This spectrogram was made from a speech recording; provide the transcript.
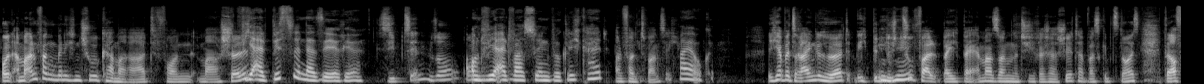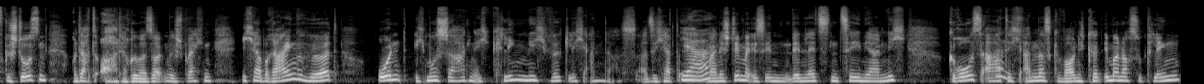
und am Anfang bin ich ein Schulkamerad von Marshall. Wie alt bist du in der Serie? 17 so. Und wie alt warst du in Wirklichkeit? Anfang 20. Ah ja, okay. Ich habe jetzt reingehört, ich bin Mhm. durch Zufall, weil ich bei Amazon natürlich recherchiert habe, was gibt's Neues, darauf gestoßen und dachte, oh, darüber sollten wir sprechen. Ich habe reingehört und ich muss sagen, ich klinge nicht wirklich anders. Also ich habe, Ja? meine Stimme ist in den letzten zehn Jahren nicht großartig anders geworden. Ich könnte immer noch so klingen,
